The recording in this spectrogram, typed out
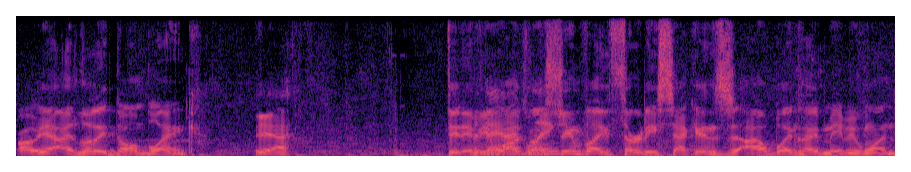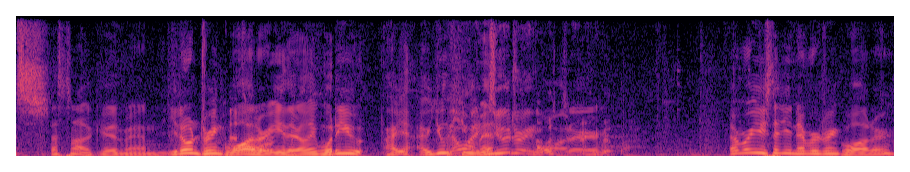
Oh yeah, I literally don't blink. Yeah. Dude, if The you day I watch my stream for like 30 seconds, I'll blink like maybe once. That's not good, man. You don't drink water either. Like, what are you? Are you, are you No, human? I do drink water. Remember you said you never drink water?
